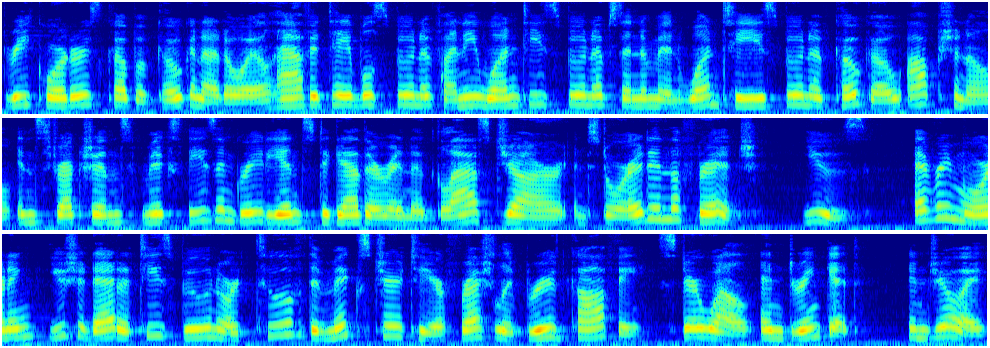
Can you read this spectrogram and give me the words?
3 quarters cup of coconut oil, half a tablespoon of honey, 1 teaspoon of cinnamon, 1 teaspoon of cocoa. Optional instructions Mix these ingredients together in a glass jar and store it in the fridge. Use Every morning, you should add a teaspoon or two of the mixture to your freshly brewed coffee. Stir well and drink it. Enjoy.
